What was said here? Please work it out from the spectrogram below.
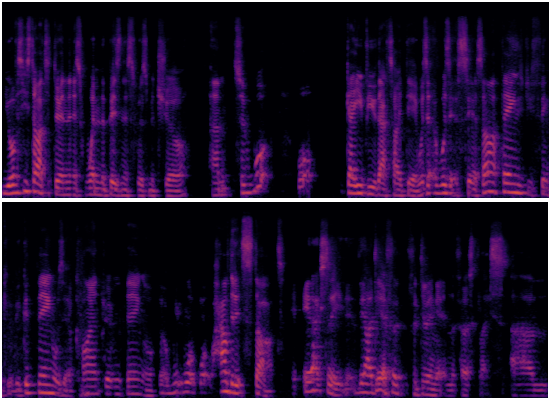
you obviously started doing this when the business was mature. Um so what what gave you that idea? Was it was it a CSR thing? Did you think it would be a good thing? Was it a client driven thing? Or what, what, how did it start? It, actually the idea for for doing it in the first place. Um,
